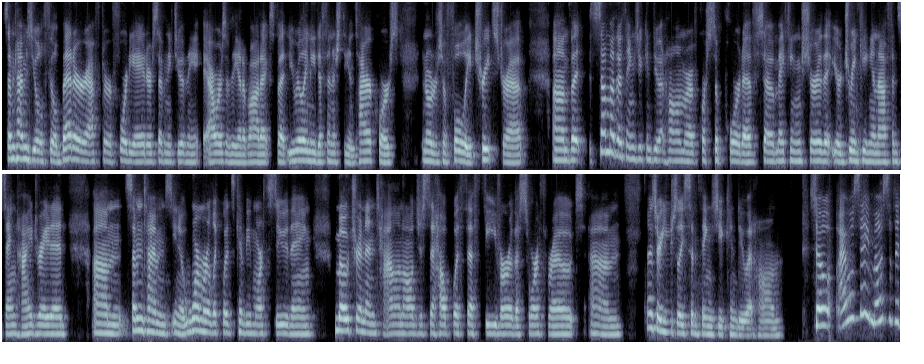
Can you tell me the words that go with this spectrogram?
sometimes you'll feel better after 48 or 72 of the hours of the antibiotics, but you really need to finish the entire course in order to fully treat strep. Um, but some other things you can do at home are, of course, supportive. So making sure that you're drinking enough and staying hydrated. Um, sometimes, you know, warmer liquids can be more soothing. Motrin and Tylenol just to help with the fever, the sore throat. Um, those are usually some things you can do at home. So I will say most of the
